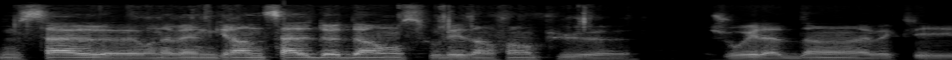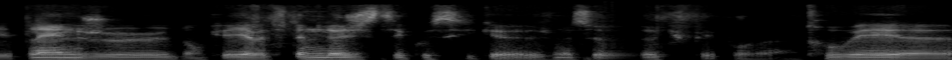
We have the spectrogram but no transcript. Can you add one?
une salle, euh, on avait une grande salle de danse où les enfants ont pu euh, jouer là-dedans avec les plein de jeux. Donc, il y avait toute une logistique aussi que je me suis occupé pour trouver, euh,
